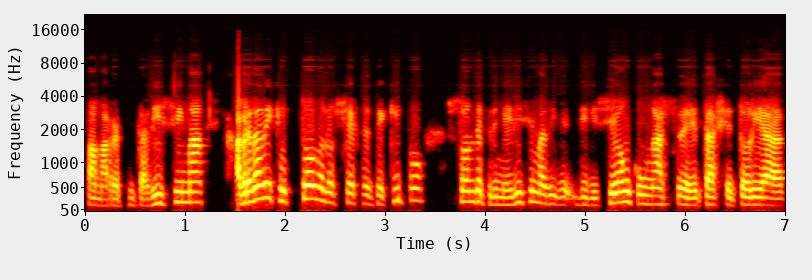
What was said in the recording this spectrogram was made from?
fama reputadísima. A verdade é que todos os xefes de equipo son de primeirísima división cunhas eh, trayectorias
